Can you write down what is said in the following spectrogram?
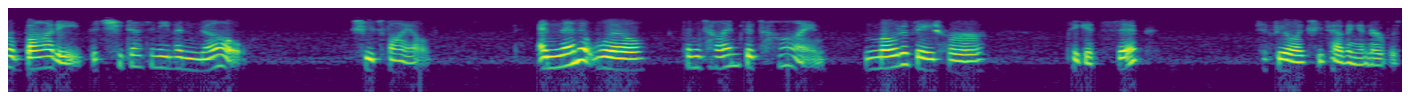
her body that she doesn't even know she's filed. And then it will, from time to time, motivate her to get sick, to feel like she's having a nervous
